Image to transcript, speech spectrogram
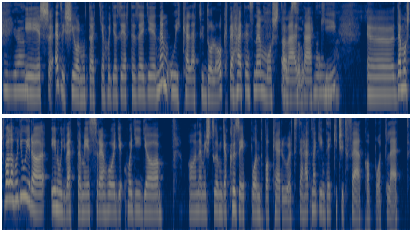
Igen. és ez is jól mutatja, hogy azért ez egy nem új keletű dolog, tehát ezt nem most találták Abszolút, ki, nem. de most valahogy újra én úgy vettem észre, hogy, hogy így a, a nem is tudom, így a középpontba került, tehát megint egy kicsit felkapott lett.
